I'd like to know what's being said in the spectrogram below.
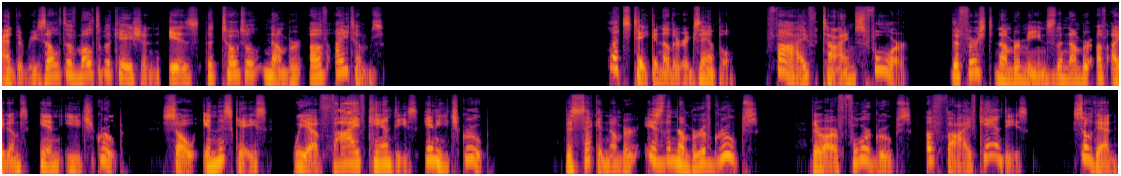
And the result of multiplication is the total number of items. Let's take another example. 5 times 4. The first number means the number of items in each group. So, in this case, we have five candies in each group. The second number is the number of groups. There are four groups of five candies. So then,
